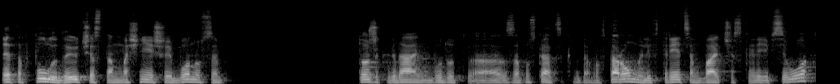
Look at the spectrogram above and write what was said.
это в пулы дают сейчас там мощнейшие бонусы. Тоже, когда они будут э, запускаться, когда во втором или в третьем батче, скорее всего,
